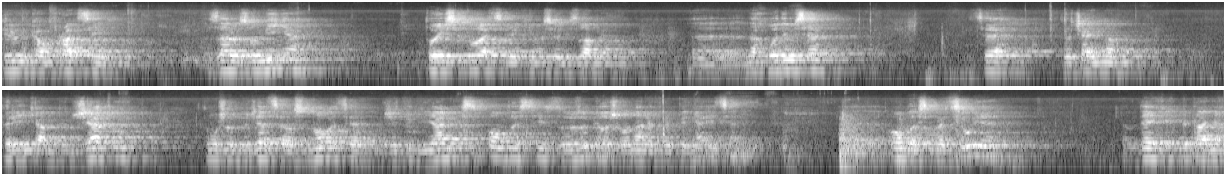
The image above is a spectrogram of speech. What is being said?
керівникам фракцій за розуміння тої ситуації, в якій ми сьогодні з вами е, знаходимося. Це, звичайно, прийняття бюджету, тому що бюджет це основа, це життєдіяльність області. Зрозуміло, що вона не припиняється. Е, Область працює. Деяких питаннях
